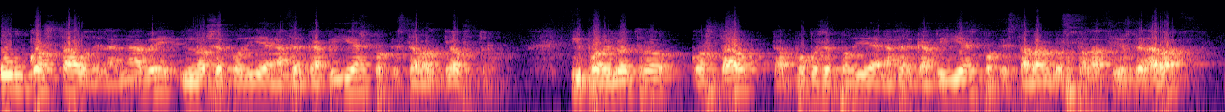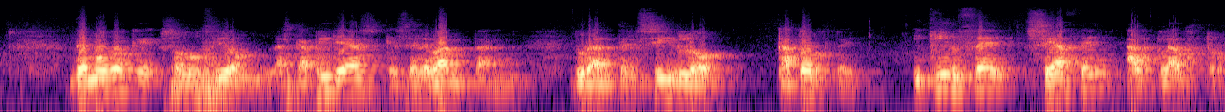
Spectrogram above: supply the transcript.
un costado de la nave no se podían hacer capillas porque estaba el claustro. Y por el otro costado tampoco se podían hacer capillas porque estaban los palacios de la abad. De modo que, solución, las capillas que se levantan durante el siglo XIV y XV se hacen al claustro,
